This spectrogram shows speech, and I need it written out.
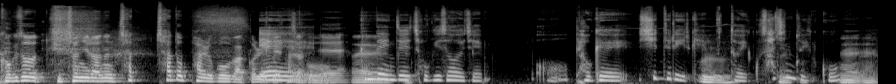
거기서 규천이라는 차 차도 팔고 막걸리도 예. 팔고. 예. 근데 이제 저기서 이제 어, 벽에 시들이 이렇게 음. 붙어 있고 사진도 그러니까. 있고. 예.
